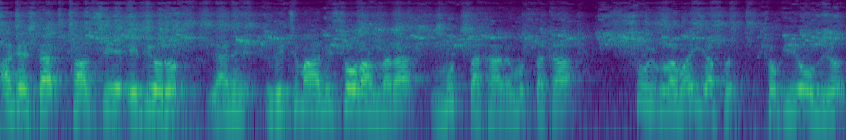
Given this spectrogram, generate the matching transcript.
Arkadaşlar tavsiye ediyorum. Yani üretim hanesi olanlara mutlaka ve mutlaka şu uygulamayı yapın. Çok iyi oluyor.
